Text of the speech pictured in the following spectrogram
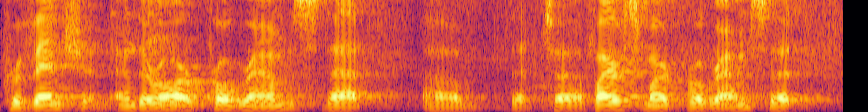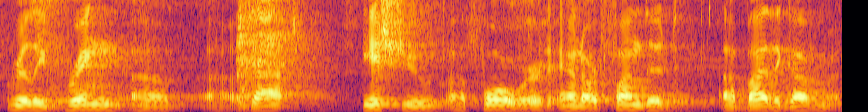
prevention, and there are programs that uh, that uh, Fire Smart programs that really bring uh, uh, that issue uh, forward and are funded uh, by the government.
